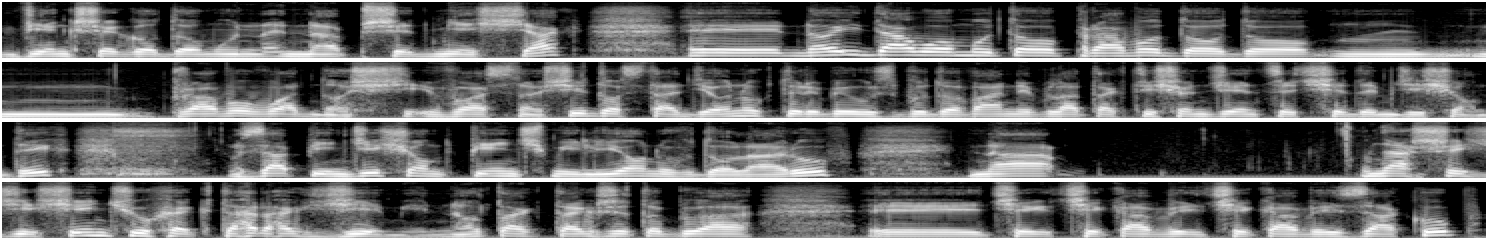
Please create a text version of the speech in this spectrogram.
większego domu na przedmieściach. E, no i dało mu to prawo do, do mm, prawo własności, własności do stadionu, który był zbudowany w latach 1970 za 55 milionów dolarów na na 60 hektarach ziemi. No tak, także to była y, ciekawy, ciekawy zakup.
